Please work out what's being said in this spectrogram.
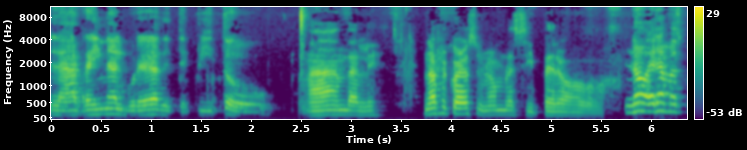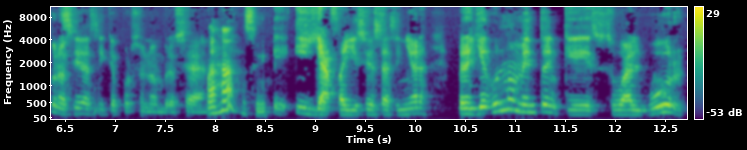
la reina alburera de Tepito. Ándale. No recuerdo su nombre, sí, pero. No, era más conocida así que por su nombre, o sea. Ajá, sí. Y, ya falleció esa señora. Pero llegó un momento en que su albur,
